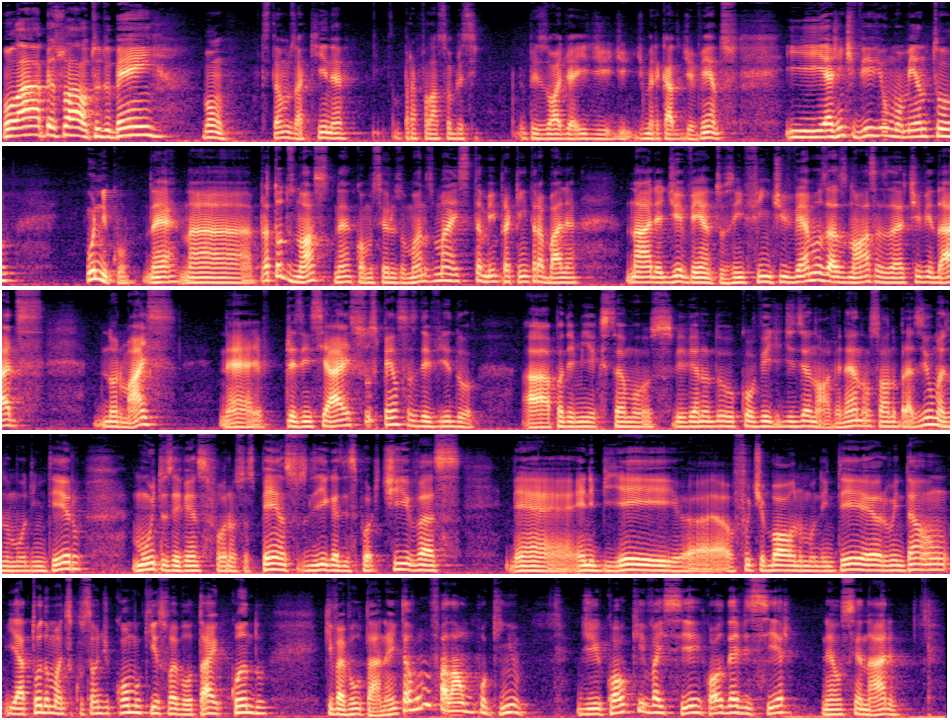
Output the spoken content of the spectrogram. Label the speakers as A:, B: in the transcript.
A: Olá pessoal, tudo bem? Bom, estamos aqui, né, para falar sobre esse episódio aí de, de, de, mercado de eventos e a gente vive um momento único, né, para todos nós, né, como seres humanos, mas também para quem trabalha na área de eventos. Enfim, tivemos as nossas atividades normais, né, presenciais, suspensas devido à pandemia que estamos vivendo do Covid-19, né, não só no Brasil, mas no mundo inteiro. Muitos eventos foram suspensos, ligas esportivas, é, NBA, uh, ah, futebol no mundo inteiro. Então, e há toda uma discussão de como que isso vai voltar e quando que vai voltar, né? Então, vamos falar um pouquinho de qual que vai ser, qual deve ser, né, o cenário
